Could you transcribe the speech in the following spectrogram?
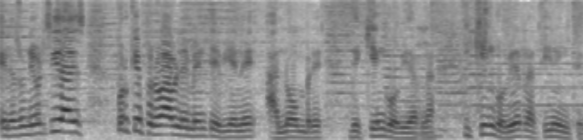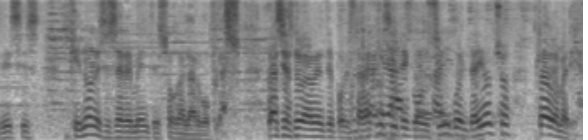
en las universidades, porque probablemente viene a nombre de quien gobierna y quien gobierna tiene intereses que no necesariamente son a largo plazo. Gracias nuevamente por estar Muchas aquí, 7 con gracias, 58, Claudia María.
